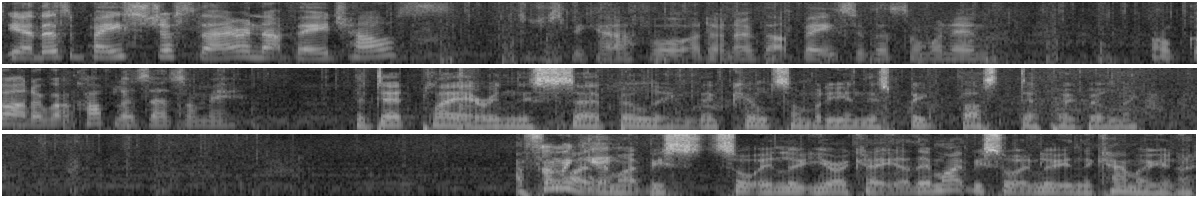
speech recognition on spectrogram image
Yeah, there's a base just there in that beige house. So just be careful. I don't know if that base, if there's someone in. Oh god, I've got a couple of Zeds on me. The dead player in this uh, building. They've killed somebody in this big bus depot building. I feel I'm like they might be sorting loot. You're okay. They might be sorting loot in the camo. You know.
